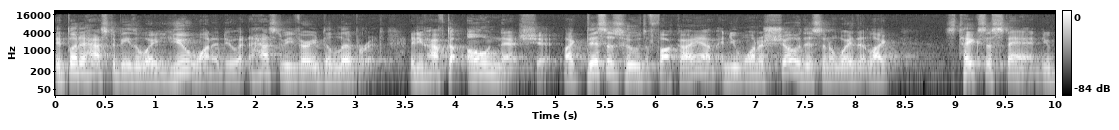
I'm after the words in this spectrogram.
It, but it has to be the way you want to do it. It has to be very deliberate. And you have to own that shit. Like, this is who the fuck I am. And you want to show this in a way that, like, takes a stand. You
